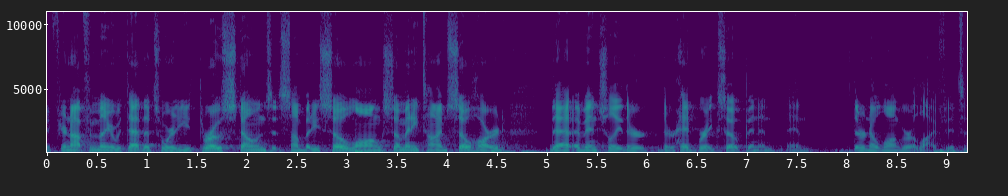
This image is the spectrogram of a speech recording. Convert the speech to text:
If, you're not familiar with that, that's where you throw stones at somebody so long, so many times, so hard that eventually their, their head breaks open and, and they're no longer alive. It's a,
